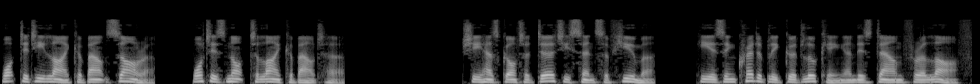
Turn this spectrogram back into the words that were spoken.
What did he like about Zara? What is not to like about her? She has got a dirty sense of humor. He is incredibly good-looking and is down for a laugh.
